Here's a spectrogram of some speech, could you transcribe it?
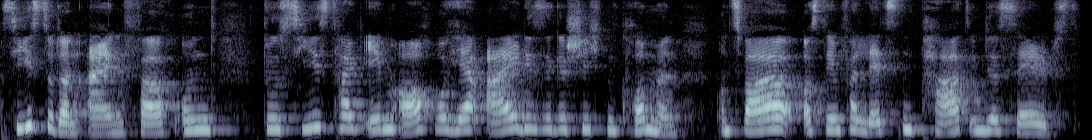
siehst du dann einfach und du siehst halt eben auch, woher all diese Geschichten kommen Und zwar aus dem verletzten Part in dir selbst.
